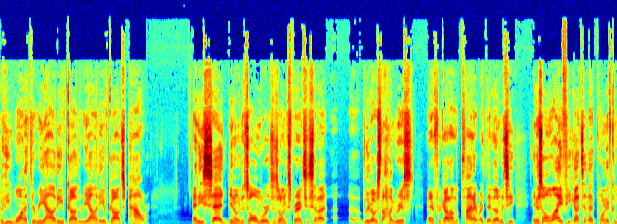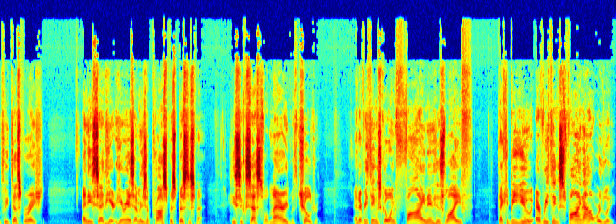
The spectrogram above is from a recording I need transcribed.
but he wanted the reality of God, the reality of God's power. And he said, you know, in his own words, his own experience, he said, I, I believe I was the hungriest man for God on the planet right then. In other words, he, in his own life, he got to that point of complete desperation. And he said, here, here he is. I mean, he's a prosperous businessman. He's successful, married with children, and everything's going fine in his life. That could be you. Everything's fine outwardly.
